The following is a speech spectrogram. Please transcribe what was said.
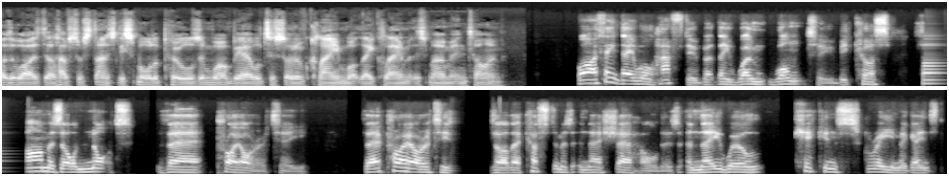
otherwise, they'll have substantially smaller pools and won't be able to sort of claim what they claim at this moment in time. Well, I think they will have to, but they won't want to because farmers are not their priority. Their priorities are their customers and their shareholders, and they will kick and scream against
